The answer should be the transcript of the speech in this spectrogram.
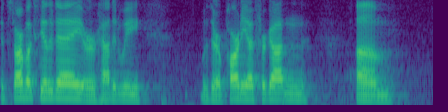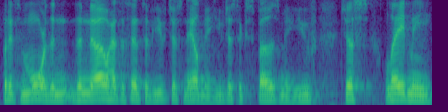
at Starbucks the other day? Or how did we, was there a party I've forgotten? Um, but it's more. The, the no has a sense of you've just nailed me. You've just exposed me. You've just laid me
